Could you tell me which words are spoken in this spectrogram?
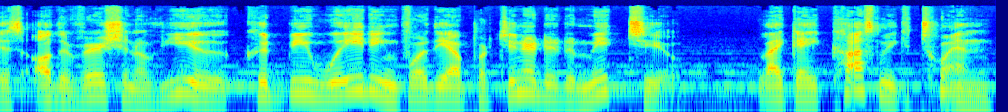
This other version of you could be waiting for the opportunity to meet you, like a cosmic twin.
